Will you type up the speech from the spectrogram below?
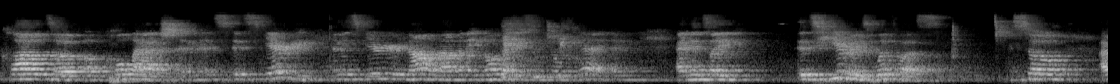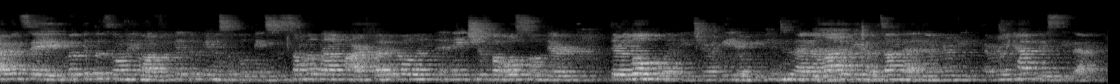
clouds of, of coal ash, and it's, it's scary, and it's scarier now, now that I know that it's in Joliet, and, and it's like, it's here, it's with us. So, I would say, look at the zoning laws, look at the municipal things, so some of them are federal in, in nature, but also they're, they're local in nature, and we, we can do that, a lot of you have done that, and I'm really, I'm really happy to see that.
